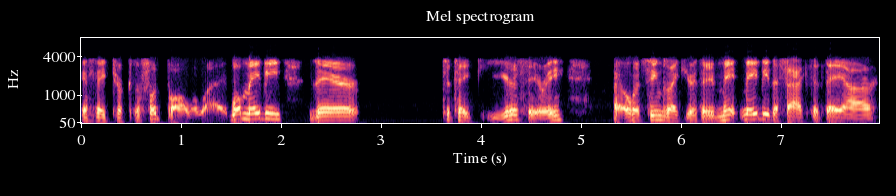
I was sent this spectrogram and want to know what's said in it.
if they took the football away?" Well, maybe they're to take your theory, or it seems like your theory. May, maybe the fact that they are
